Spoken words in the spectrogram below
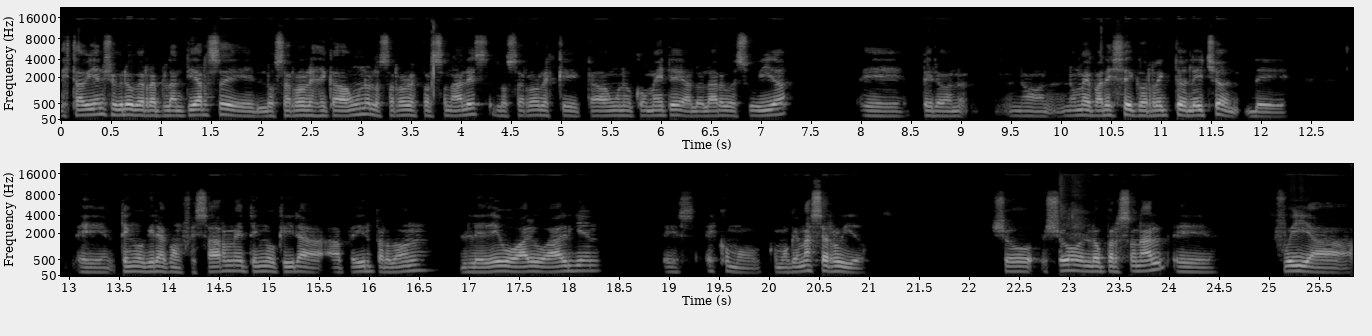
está bien, yo creo que replantearse los errores de cada uno, los errores personales, los errores que cada uno comete a lo largo de su vida, eh, pero no, no, me parece correcto el hecho de eh, tengo que ir a confesarme, tengo que ir a, pedir perdón, le debo algo a alguien, es, es, como, como que me hace ruido. Yo, yo en lo personal eh, fui a,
